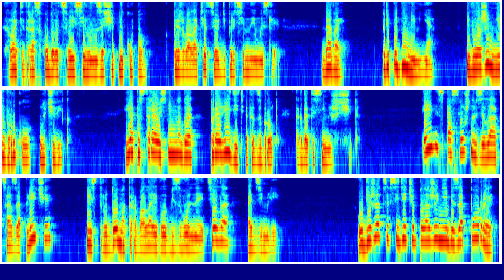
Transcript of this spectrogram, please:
«Хватит расходовать свои силы на защитный купол», – прервал отец ее депрессивные мысли. «Давай, приподними меня и вложи мне в руку лучевик. Я постараюсь немного проредить этот сброд, когда ты снимешь щит». Эвис послушно взяла отца за плечи и с трудом оторвала его безвольное тело от земли. Удержаться в сидячем положении без опоры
